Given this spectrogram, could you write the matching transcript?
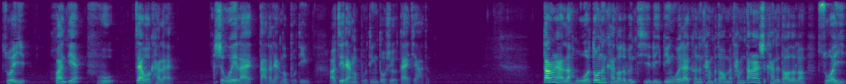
所以换电服务，在我看来是未来打的两个补丁，而这两个补丁都是有代价的。当然了，我都能看到的问题，李斌未来可能看不到吗？他们当然是看得到的了。所以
